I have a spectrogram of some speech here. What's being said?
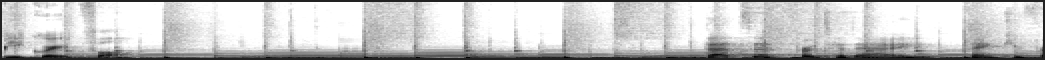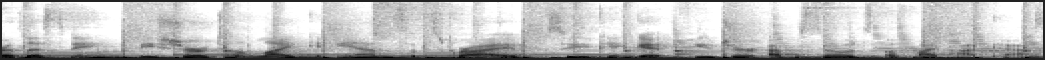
Be grateful. That's it for today. Thank you for listening. Be sure to like and subscribe so you can get future episodes of my podcast.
